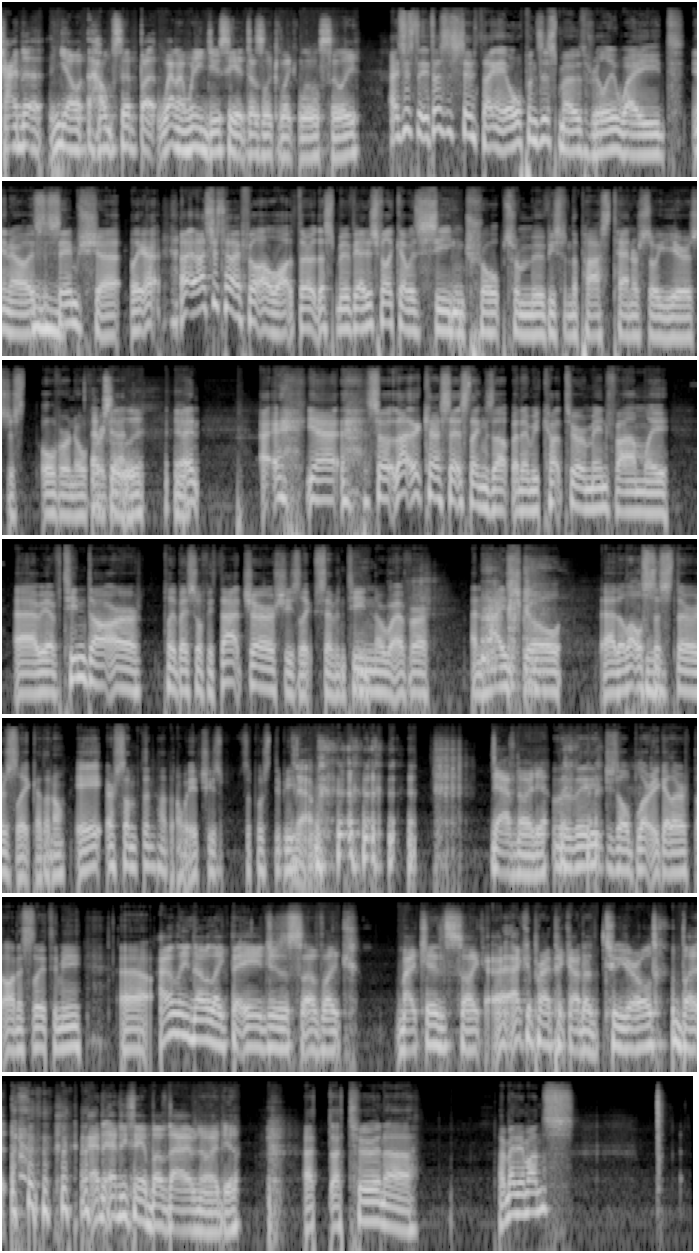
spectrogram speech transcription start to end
kind of you know helps it. But when when you do see it, it does look like a little silly. It's just it does the same thing. It opens its mouth really wide. You know, it's the same shit. Like I, I, that's just how I felt a lot throughout this movie. I just felt like I was seeing tropes from movies from the past ten or so years, just over and over again. Absolutely, yeah. And I, yeah, so that kind of sets things up, and then we cut to our main family. Uh, we have teen daughter played by Sophie Thatcher. She's like seventeen or whatever, in high school. Uh, the little sister's like I don't know eight or something. I don't know what age she's supposed to be. yeah. yeah, I have no idea. The, the ages all blur together. Honestly, to me, uh, I only know like the ages of like my kids, so like I, I could probably pick out a two year old, but and anything above that, I have no idea. a, a two and a how many months?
